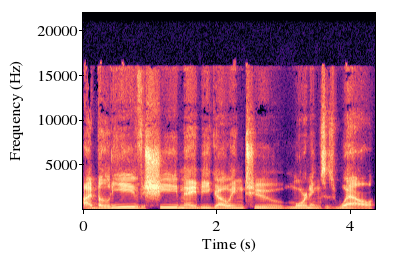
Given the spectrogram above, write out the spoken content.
I believe she may be going to mornings as well.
